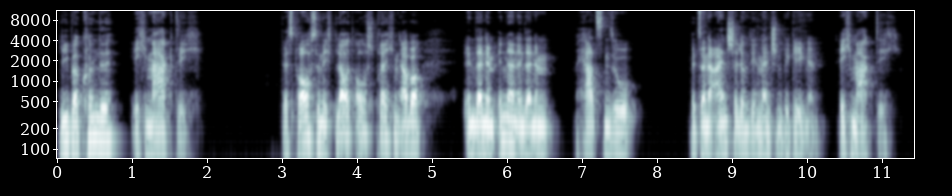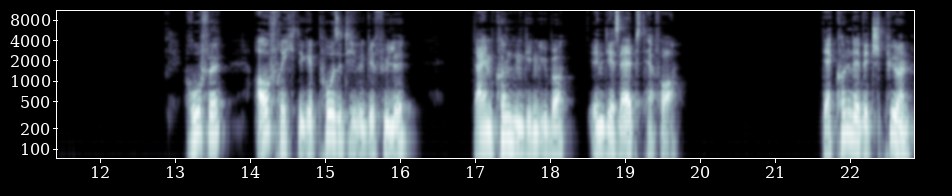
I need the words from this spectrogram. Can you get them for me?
lieber Kunde, ich mag dich. Das brauchst du nicht laut aussprechen, aber in deinem Innern, in deinem Herzen so mit so einer Einstellung den Menschen begegnen. Ich mag dich. Rufe aufrichtige, positive Gefühle deinem Kunden gegenüber in dir selbst hervor. Der Kunde wird spüren,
